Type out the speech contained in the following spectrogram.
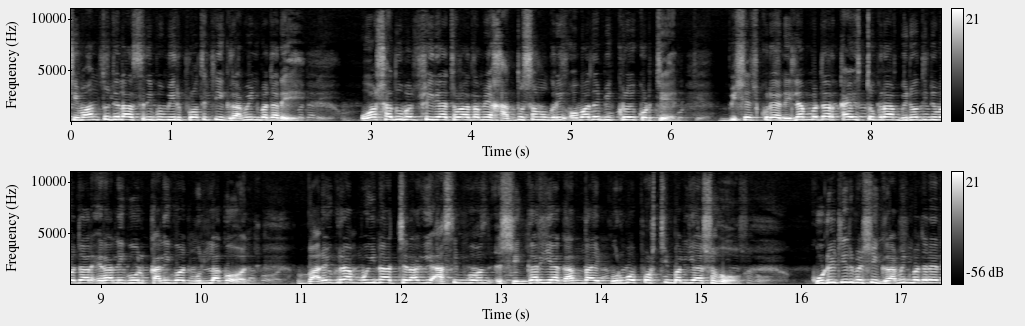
সীমান্ত জেলা শ্রীভূমির প্রতিটি গ্রামীণ বাজারে অসাধু ব্যবসায়ীরা চড়া দামে খাদ্য সামগ্রী অবাধে বিক্রয় করছেন। বিশেষ করে নিলামবাজার কায়স্থগ্রাম বিনোদিনী বাজার, এরালিগুল, কালীগঞ্জ, মুল্লাগঞ্জ বারুগ্রাম মইনা, চেরাগি, আসিমগঞ্জ, সিঙ্গারিয়া, গান্দাই, পূর্ব পশ্চিম বালিয়া সহ কুড়িটির বেশি গ্রামীণ বাজারের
